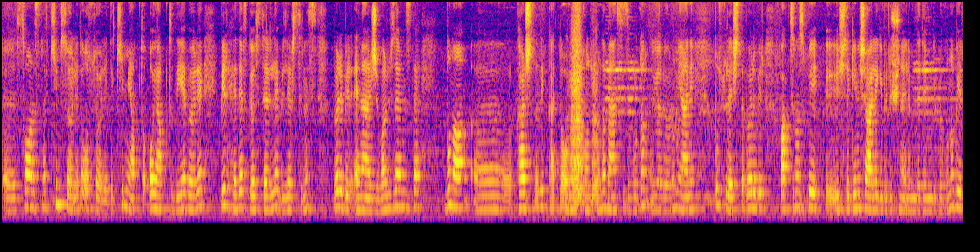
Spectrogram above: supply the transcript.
e, sonrasında kim söyledi o söyledi, kim yaptı o yaptı diye böyle bir hedef gösterilebilirsiniz. Böyle bir enerji var üzerinizde. Buna e, karşıda dikkatli olmanız konusunda ben sizi buradan uyarıyorum. Yani bu süreçte böyle bir baktığınız bir e, işte geniş aile gibi düşünelim dediğim gibi bunu bir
